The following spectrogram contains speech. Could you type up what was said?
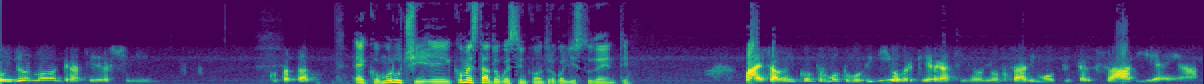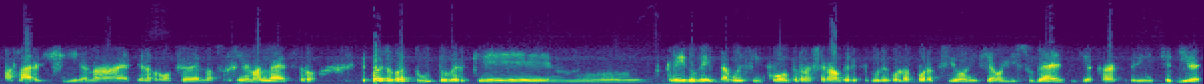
Buongiorno, grazie di averci contattato. Ecco, Morucci, eh, com'è stato questo incontro con gli studenti? Ma è stato un incontro molto positivo perché i ragazzi sono dimostrati molto interessati eh, a parlare di cinema e della promozione del nostro cinema all'estero e poi soprattutto perché mh, credo che da questo incontro nasceranno delle future collaborazioni sia con gli studenti sia attraverso delle iniziative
